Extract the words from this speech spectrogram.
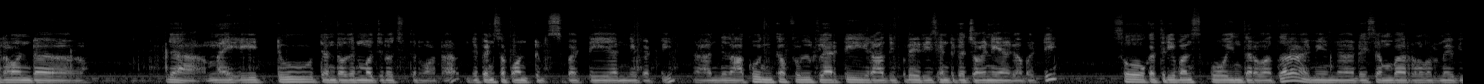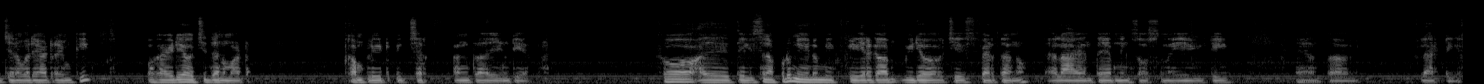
Around yeah nine eight to ten thousand మధ్యలో వచ్చింది అనమాట డిపెండ్స్ అపాన్ ట్రిప్స్ బట్టి అన్ని బట్టి. అండ్ నాకు ఇంకా ఫుల్ క్లారిటీ రాదు. ఇప్పుడే రీసెంట్గా జాయిన్ అయ్యాను కాబట్టి. సో ఒక త్రీ మంత్స్ పోయిన తర్వాత I mean December maybe January ఆ టైంకి ఒక ఐడియా వచ్చింది అనమాట కంప్లీట్ పిక్చర్ అంతా ఏంటి అని. సో అది తెలిసినప్పుడు నేను మీకు క్లియర్గా వీడియో చేసి పెడతాను. ఎలా ఎంత ఎర్నింగ్స్ వస్తున్నాయి ఏంటి అంత క్లారిటీగా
